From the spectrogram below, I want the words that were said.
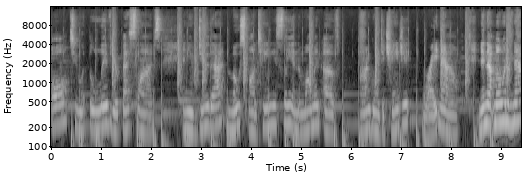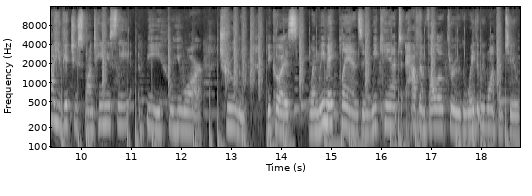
all to live your best lives. And you do that most spontaneously in the moment of, I'm going to change it right now. And in that moment of now, you get to spontaneously be who you are truly. Because when we make plans and we can't have them follow through the way that we want them to,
